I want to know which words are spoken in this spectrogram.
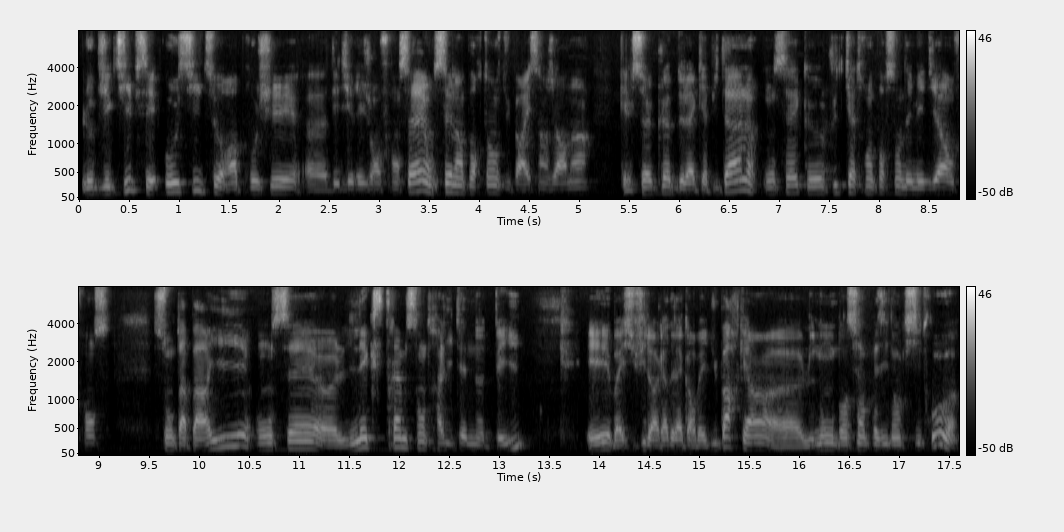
l'objectif c'est aussi de se rapprocher des dirigeants français. On sait l'importance du Paris Saint-Germain, qui est le seul club de la capitale. On sait que plus de 80% des médias en France sont à Paris. On sait l'extrême centralité de notre pays. Et bah, il suffit de regarder la corbeille du parc, hein, euh, le nom d'anciens présidents qui s'y trouvent,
